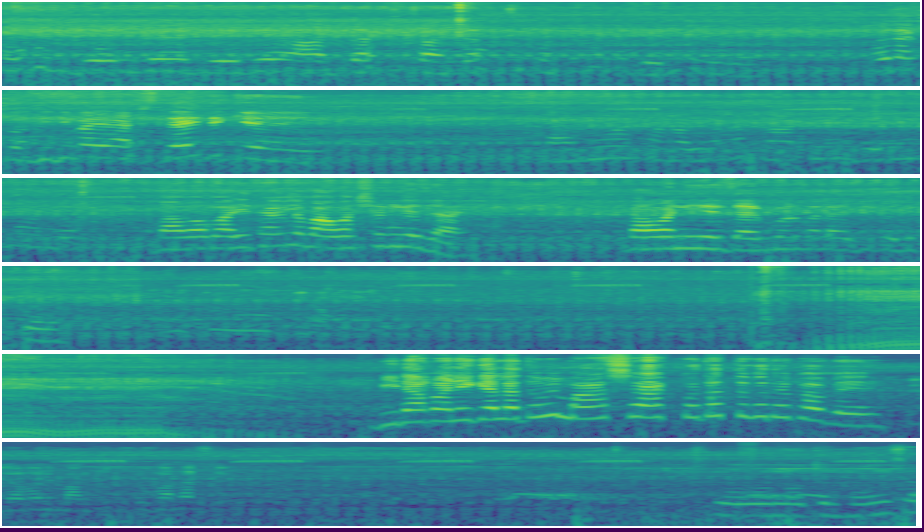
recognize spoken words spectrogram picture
কখন বলবে, দেবে, আর যাচ্ছে, কার যাচ্ছে করতে ওই দেখো, দিদিভাই আসছে এইদিকে। বাবা বাড়ি থাকলে বাবার সঙ্গে যায়। বাবা নিয়ে যায় ভোরবেলা এদিক ওদিক করে। বিনা পানি গেলে তুমি মাছ শাক কোথা থেকে কোথায় পাবে? নতুন হয়েছে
